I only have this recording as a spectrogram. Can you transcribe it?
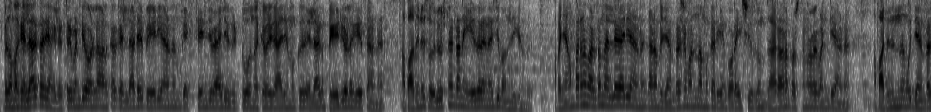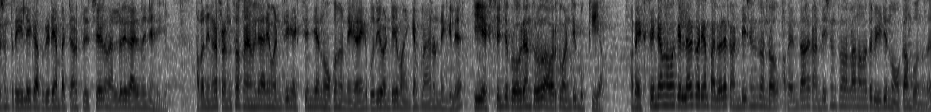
ഇപ്പോൾ നമുക്ക് എല്ലാവർക്കും അറിയാം ഇലക്ട്രിക് വണ്ടി ഉള്ള ആൾക്കാർക്ക് എല്ലാവരുടെയും പേടിയാണ് നമുക്ക് എക്സ്ചേഞ്ച് വാല്യൂ കിട്ടുമോ എന്നൊക്കെ ഒരു കാര്യം നമുക്ക് എല്ലാവർക്കും പേടിയുള്ള കേസാണ് അപ്പോൾ അതിന്റെ സൊല്യൂഷനായിട്ടാണ് ഏതർ എനർജി വന്നിരിക്കുന്നത്. അപ്പോൾ ഞാൻ പറഞ്ഞ വളരെ നല്ല കാര്യമാണ്. കാരണം ജനറേഷൻ വൺ നമുക്കറിയാം കുറേ ഇഷ്യൂസും ധാരാളം പ്രശ്നങ്ങളുള്ള വണ്ടിയാണ്. അപ്പോൾ അതിൽ നിന്ന് നമുക്ക് ജനറേഷൻ ത്രീയിലേക്ക് അപ്ഗ്രേഡ് ചെയ്യാൻ പറ്റുകയാണ്. തീർച്ചയായിട്ടും നല്ലൊരു കാര്യം തന്നെയായിരിക്കും. അപ്പോൾ നിങ്ങളുടെ ഫ്രണ്ട്സോ ഫാമിലി ആരെയും വണ്ടി എക്സ്ചേഞ്ച് ചെയ്യാൻ നോക്കുന്നുണ്ടെങ്കിൽ അല്ലെങ്കിൽ പുതിയ വണ്ടി വാങ്ങിക്കാൻ പ്ലാൻ ഉണ്ടെങ്കിൽ ഈ എക്സ്ചേഞ്ച് പ്രോഗ്രാം ത്രൂ അവർക്ക് വണ്ടി ബുക്ക് ചെയ്യാം. അപ്പോൾ എക്സ്ചേഞ്ച് ആകുമ്പോൾ നമുക്ക് എല്ലാവർക്കും അറിയാം പല പല കണ്ടീഷൻസ് ഉണ്ടാവും. അപ്പോൾ എന്താണ് കണ്ടീഷൻസ് എന്നുള്ളത് നമ്മുടെ വീഡിയോ നോക്കാൻ പോകുന്നത്.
